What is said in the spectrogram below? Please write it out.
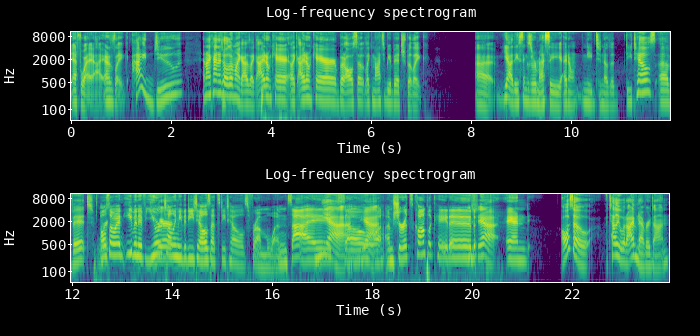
FYI. I was like, I do. And I kind of told him, like, I was like, I don't care. Like, I don't care, but also, like, not to be a bitch, but like, uh, yeah, these things are messy. I don't need to know the details of it. We're- Also, and even if you're telling me the details, that's details from one side. Yeah, So yeah. I'm sure it's complicated. Yeah. And also, I tell you what I've never done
